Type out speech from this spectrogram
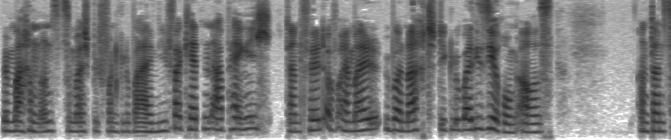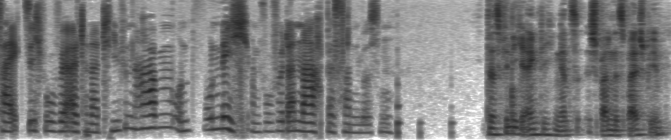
Wir machen uns zum Beispiel von globalen Lieferketten abhängig, dann fällt auf einmal über Nacht die Globalisierung aus. Und dann zeigt sich, wo wir Alternativen haben und wo nicht und wo wir dann nachbessern müssen. Das finde ich eigentlich ein ganz spannendes Beispiel.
